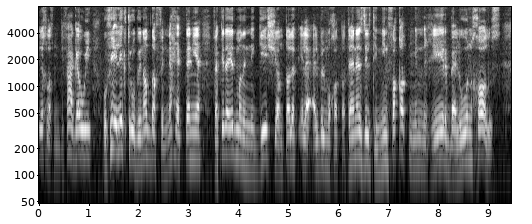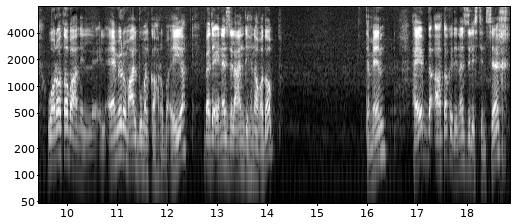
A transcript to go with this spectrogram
يخلص من دفاع جوي وفي إلكترو بينظف في الناحية التانية فكده يضمن إن الجيش ينطلق إلى قلب المخطط. هنزل تنين فقط من غير بالون خالص. وراه طبعا الآمر ومعاه البومة الكهربائية. بدأ ينزل عندي هنا غضب. تمام؟ هيبدأ أعتقد ينزل استنساخ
